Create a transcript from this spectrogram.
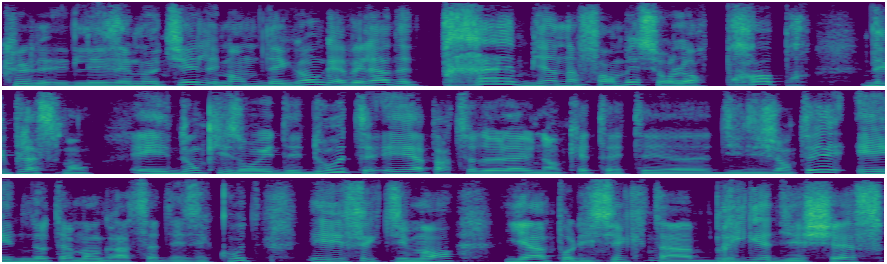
que les émeutiers, les membres des gangs avaient l'air d'être très bien informés sur leur propre déplacement. Et donc ils ont eu des doutes et à partir de là, une enquête a été euh, diligentée et notamment grâce à des écoutes. Et effectivement, il y a un policier qui est un brigadier chef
